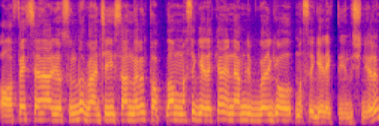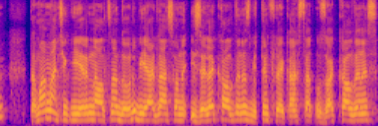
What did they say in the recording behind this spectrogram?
afet senaryosunda bence insanların toplanması gereken önemli bir bölge olması gerektiğini düşünüyorum. Tamamen çünkü yerin altına doğru bir yerden sonra izole kaldığınız, bütün frekanstan uzak kaldığınız,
